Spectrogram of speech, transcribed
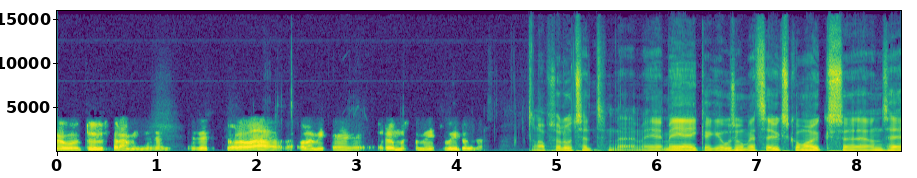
nagu tujust ära minna seal. Pole vaja, oleme ikka, rõõmustame Eesti võidu üle absoluutselt, meie, meie ikkagi usume, et see üks koma üks on see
